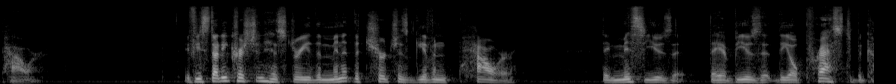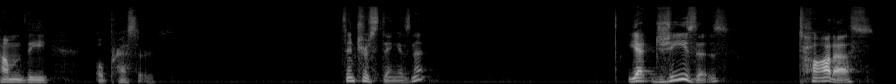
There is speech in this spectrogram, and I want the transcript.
power. If you study Christian history, the minute the church is given power, they misuse it, they abuse it. The oppressed become the oppressors. It's interesting, isn't it? Yet Jesus taught us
